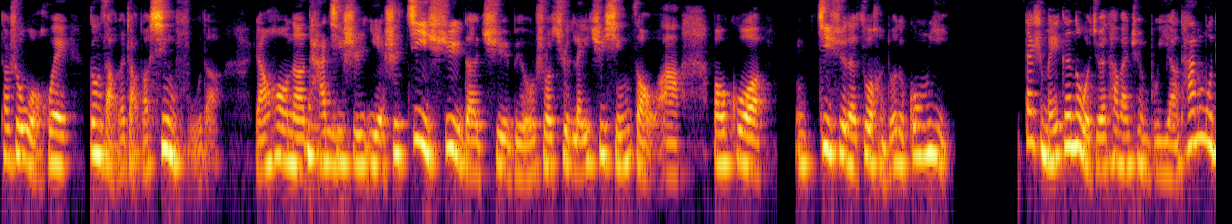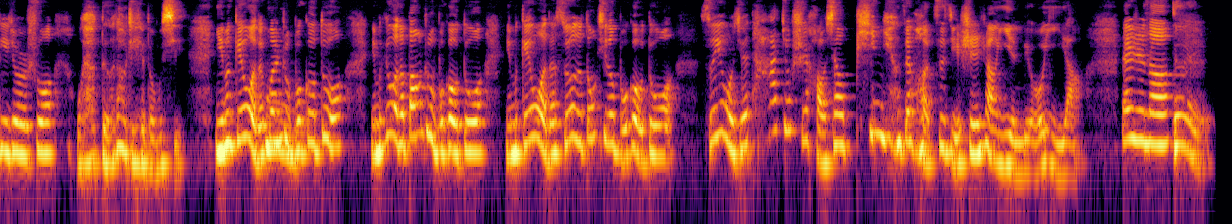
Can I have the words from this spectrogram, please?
她说我会更早的找到幸福的。然后呢，他其嗯实也是继续的去，比如说去雷区行走啊，包括嗯继续的做很多的公益。但是梅根呢，我觉得他完全不一样，他的目的就是说我要得到这些东西，你们给我的关注不够多，你们给我的帮助不够多，你们给我的所有的东西都不够多，所以我觉得他就是好像拼命在往自己身上引流一样。但是呢，对，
